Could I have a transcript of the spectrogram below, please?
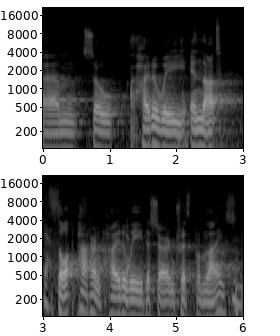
Um, so, how do we, in that yeah. thought pattern, how do yeah. we discern truth from lies? Mm-hmm.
